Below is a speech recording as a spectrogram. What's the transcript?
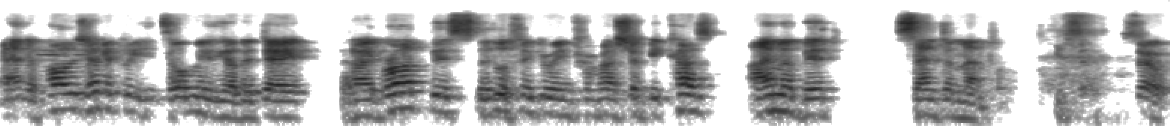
And apologetically, he told me the other day that I brought this little figurine from Russia because I'm a bit sentimental, he said. So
